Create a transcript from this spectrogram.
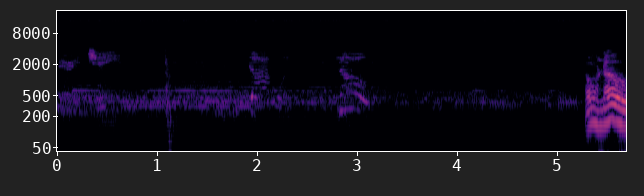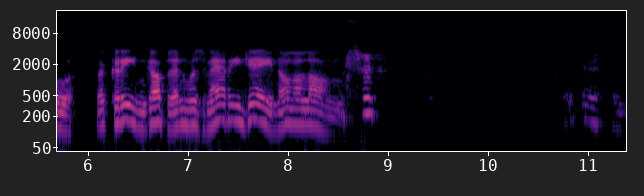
Mary Jane. Goblin. No. Oh no, the Green Goblin was Mary Jane all along. Seriously,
